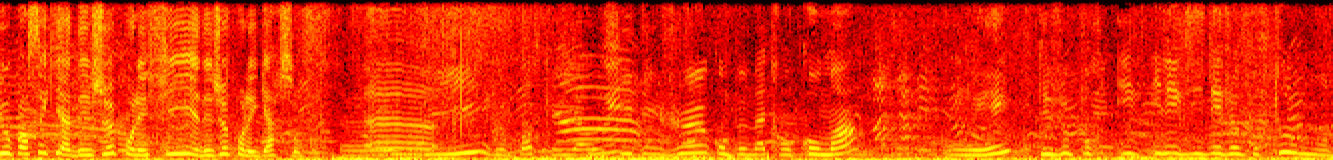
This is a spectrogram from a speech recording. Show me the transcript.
Est-ce que vous pensez qu'il y a des jeux pour les filles et des jeux pour les garçons euh, Oui, je pense qu'il y a aussi des jeux qu'on peut mettre en commun. Oui. Des jeux pour, il, existe des jeux pour tout le monde.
